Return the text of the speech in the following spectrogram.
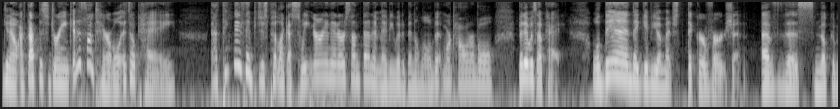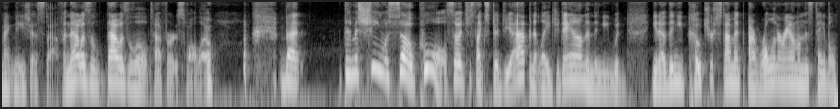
you know, I've got this drink and it's not terrible. It's okay. I think maybe they just put like a sweetener in it or something. It maybe would have been a little bit more tolerable, but it was okay. Well, then they give you a much thicker version of this milk of magnesia stuff, and that was a, that was a little tougher to swallow. but the machine was so cool. So it just like stood you up and it laid you down. And then you would, you know, then you coach your stomach by rolling around on this table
